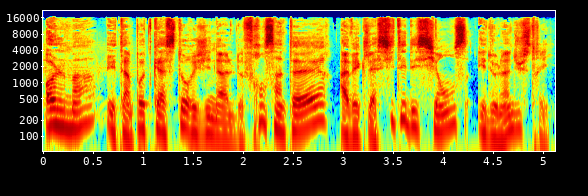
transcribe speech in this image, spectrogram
Olma est un podcast original de France Inter avec la Cité des sciences et de l'industrie.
